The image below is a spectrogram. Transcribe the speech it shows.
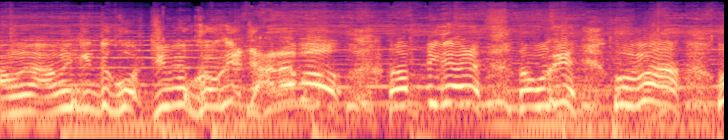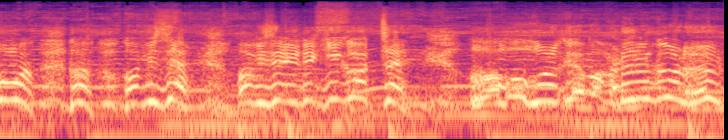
আমি- আমি কিন্তু কর্তৃপক্ষকে জানাব। আপনি গান আমাকে ওমা ওমা অফিসার অফিসার এটা কি করছেন আমাকে বারণ করুন।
